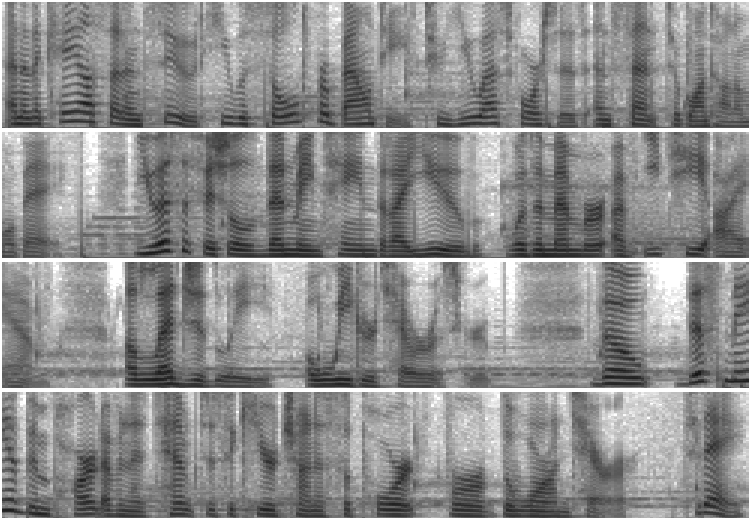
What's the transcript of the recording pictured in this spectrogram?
and in the chaos that ensued, he was sold for bounty to U.S. forces and sent to Guantanamo Bay. U.S. officials then maintained that Ayoob was a member of ETIM, allegedly a Uyghur terrorist group. Though this may have been part of an attempt to secure China's support for the war on terror. Today,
